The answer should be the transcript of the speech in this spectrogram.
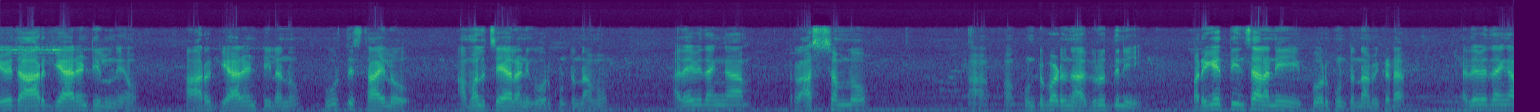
ఏవైతే ఆరు గ్యారంటీలు ఉన్నాయో ఆరు గ్యారంటీలను పూర్తి స్థాయిలో అమలు చేయాలని కోరుకుంటున్నాము. అదేవిధంగా రాష్ట్రంలో కుంటుబడిన అభివృద్ధిని పరిగెత్తించాలని కోరుకుంటున్నాం ఇక్కడ. అదేవిధంగా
